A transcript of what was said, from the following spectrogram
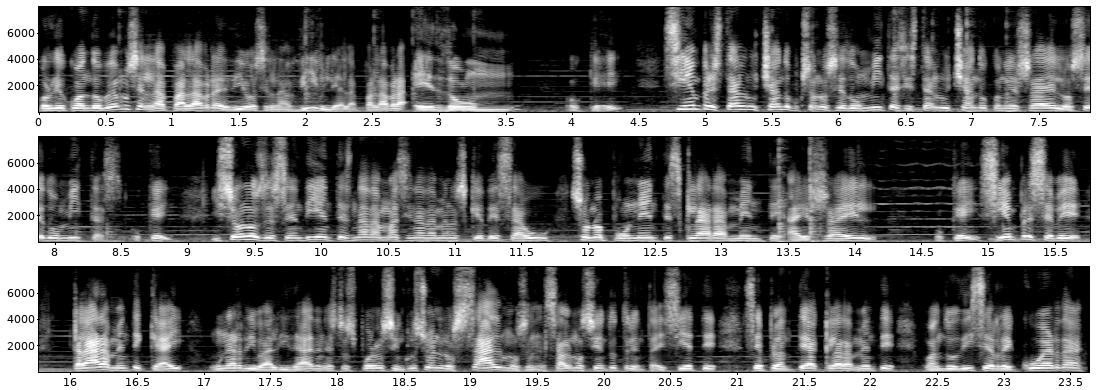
Porque cuando vemos en la palabra de Dios, en la Biblia, la palabra Edom, ¿ok? Siempre están luchando porque son los edomitas y están luchando con Israel, los edomitas, ¿ok? Y son los descendientes nada más y nada menos que de Saúl, son oponentes claramente a Israel. ¿ok? Siempre se ve claramente que hay una rivalidad en estos pueblos, incluso en los salmos, en el Salmo 137 se plantea claramente cuando dice, recuerda,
